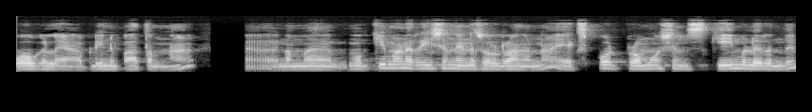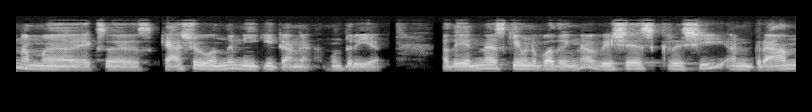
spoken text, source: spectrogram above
போகலை அப்படின்னு பார்த்தோம்னா நம்ம முக்கியமான ரீசன் என்ன சொல்றாங்கன்னா எக்ஸ்போர்ட் ப்ரொமோஷன் ஸ்கீம்ல இருந்து நம்ம எக்ஸ் கேஷ்யூ வந்து நீக்கிட்டாங்க முந்திரிய. அது என்ன ஸ்கீம்னு பாத்தீங்கன்னா விசேஷ் கிருஷி அண்ட் கிராம்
